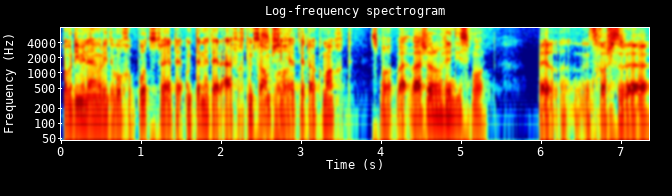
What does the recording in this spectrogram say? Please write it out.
aber die müssen einmal in der Woche geputzt werden. Und dann hat er einfach am Samstag hat er da gemacht. Smart. We weißt du, warum finde ich smart? Weil jetzt kannst du äh,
